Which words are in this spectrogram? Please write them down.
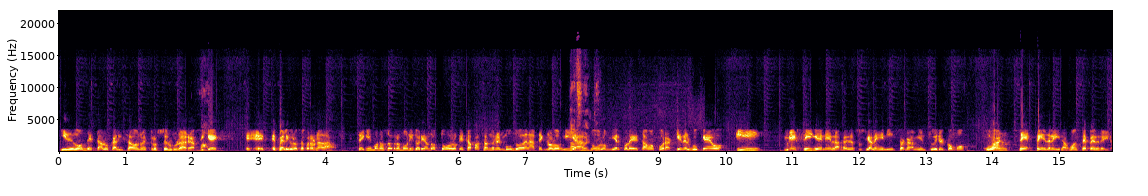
y de dónde está localizado nuestro celular. Así que eh, es, peligroso, pero nada. Seguimos nosotros monitoreando todo lo que está pasando en el mundo de la tecnología. Todos los miércoles estamos por aquí en el buqueo y me siguen en las redes sociales, en Instagram y en Twitter como Juan C. Pedreira. Juan C. Pedreira.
